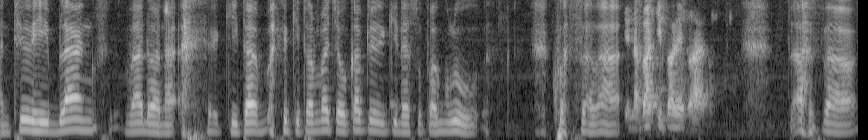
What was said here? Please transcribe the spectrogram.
until he blanks bado ana kitambaa kita cha ukapteni kina super glue kwa salah. Inabaki pale pale sasa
